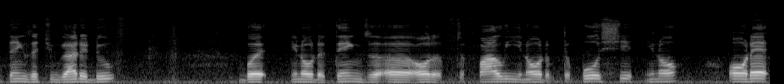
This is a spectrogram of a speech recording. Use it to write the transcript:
things that you got to do. But, you know, the things, uh, all the, the folly and all the, the bullshit, you know, all that,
